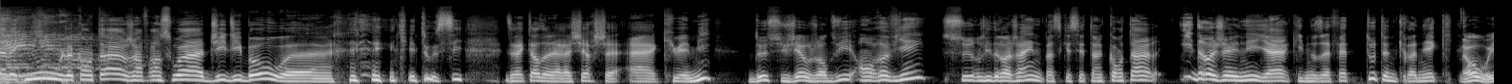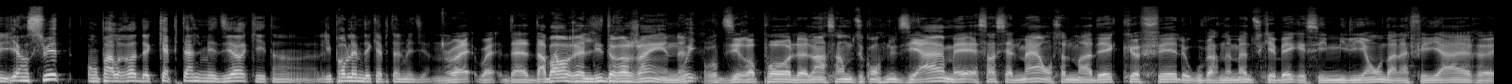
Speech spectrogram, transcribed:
Est avec nous, le compteur Jean-François Gigi Beau, euh, qui est aussi directeur de la recherche à QMI. Deux sujets aujourd'hui. On revient sur l'hydrogène parce que c'est un compteur hydrogéné hier qui nous a fait toute une chronique. Oh oui. Et ensuite, on parlera de Capital Média, qui est en... les problèmes de Capital Média. Ouais, ouais. D'abord, l'hydrogène. Oui. On ne dira pas le- l'ensemble du contenu d'hier, mais essentiellement, on se demandait que fait le gouvernement du Québec et ses millions dans la filière euh,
